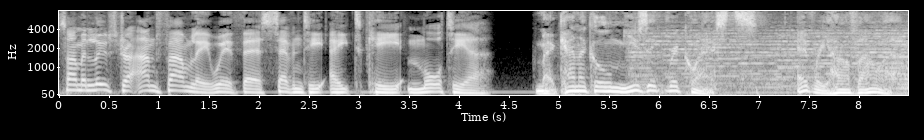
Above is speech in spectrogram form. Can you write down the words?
Simon Loustra and family with their 78 key Mortier. Mechanical music requests every half hour.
